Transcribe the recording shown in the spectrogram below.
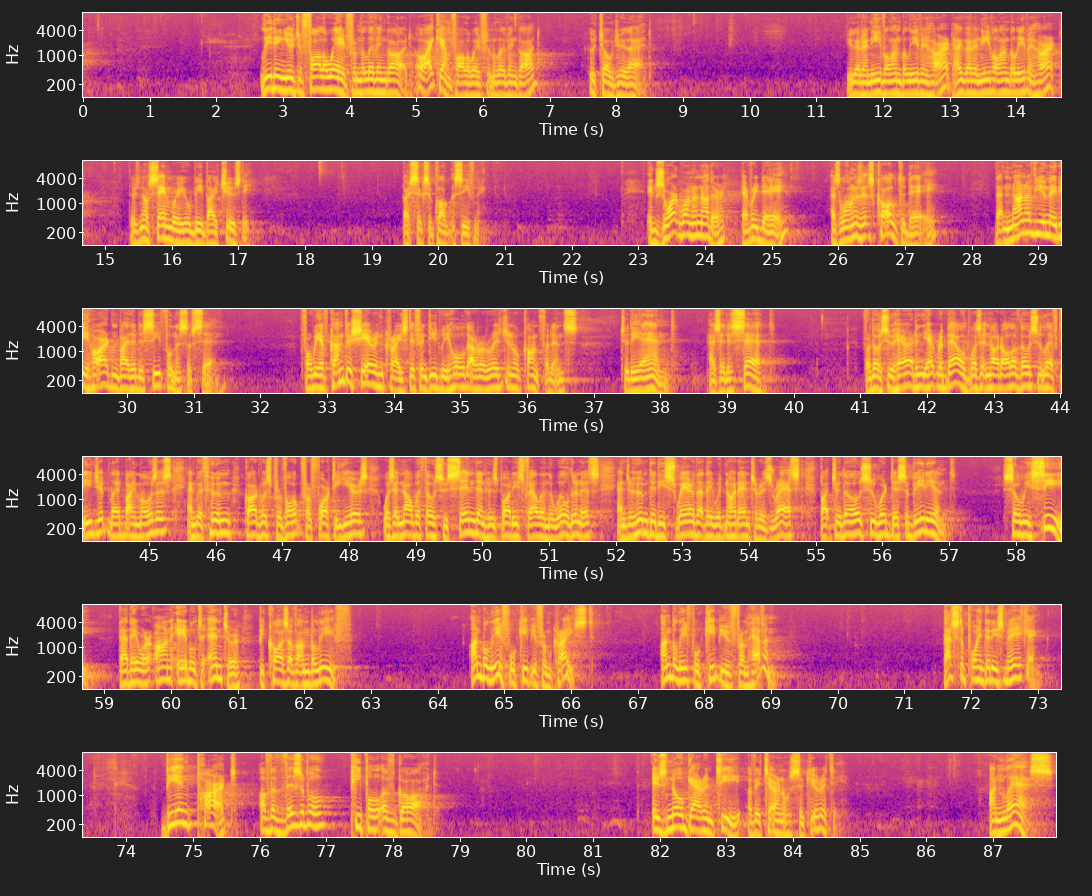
leading you to fall away from the living God. Oh, I can't fall away from the living God. Who told you that? You got an evil, unbelieving heart? I got an evil, unbelieving heart? There's no saying where you'll be by Tuesday, by six o'clock this evening. Exhort one another every day, as long as it's called today, that none of you may be hardened by the deceitfulness of sin. For we have come to share in Christ if indeed we hold our original confidence to the end, as it is said. For those who heard and yet rebelled, was it not all of those who left Egypt, led by Moses, and with whom God was provoked for forty years? Was it not with those who sinned and whose bodies fell in the wilderness? And to whom did he swear that they would not enter his rest, but to those who were disobedient? So we see that they were unable to enter because of unbelief. Unbelief will keep you from Christ, unbelief will keep you from heaven. That's the point that he's making. Being part of the visible people of God is no guarantee of eternal security unless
